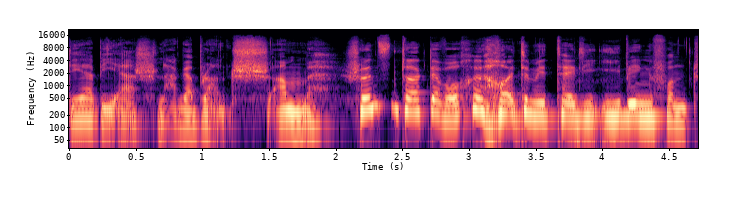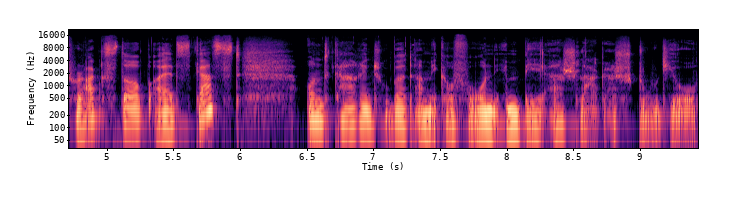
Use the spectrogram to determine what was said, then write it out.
Der BR Schlagerbrunch am schönsten Tag der Woche. Heute mit Teddy Ebing von Truckstop als Gast und Karin Schubert am Mikrofon im BR Schlagerstudio.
